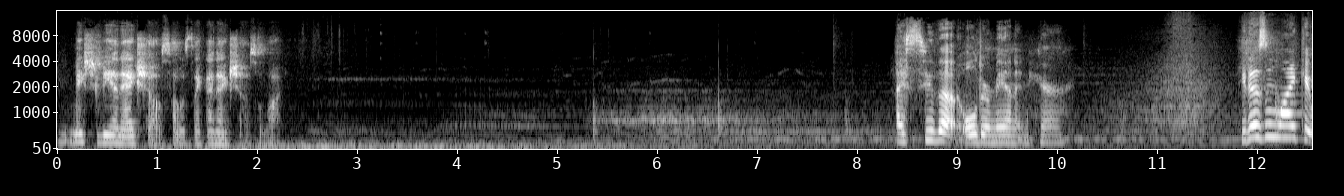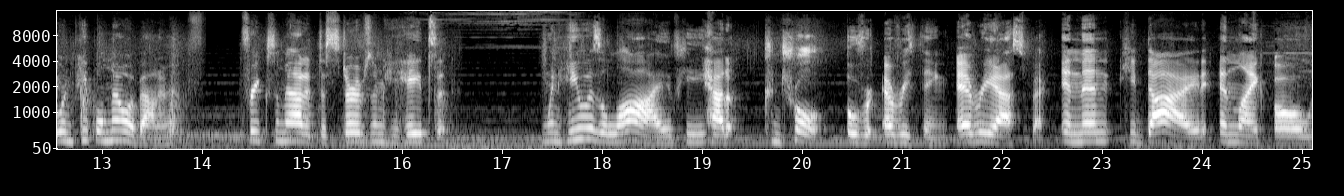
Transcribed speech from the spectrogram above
Makes you be on eggshells. I was like on eggshells a lot. I see that older man in here. He doesn't like it when people know about him. It freaks him out, it disturbs him, he hates it. When he was alive, he had control over everything, every aspect. And then he died, and like, oh,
